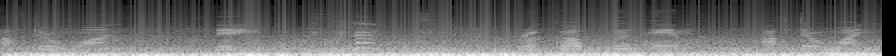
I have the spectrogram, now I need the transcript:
after one date. broke up with him after one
